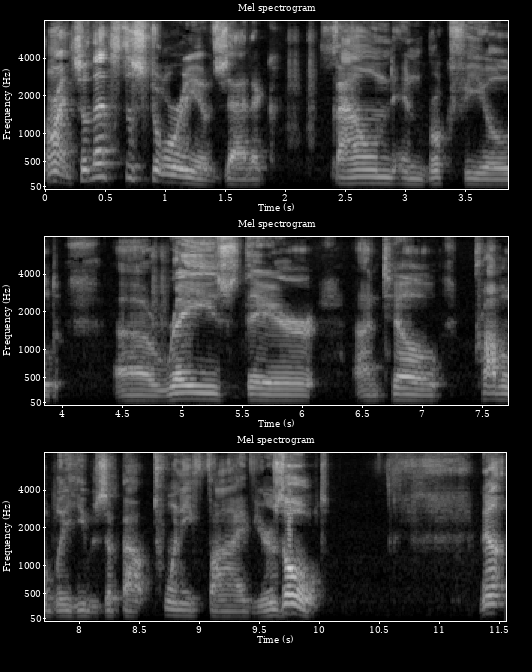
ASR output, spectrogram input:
All right, so that's the story of Zadok, found in Brookfield, uh, raised there until probably he was about 25 years old. Now,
